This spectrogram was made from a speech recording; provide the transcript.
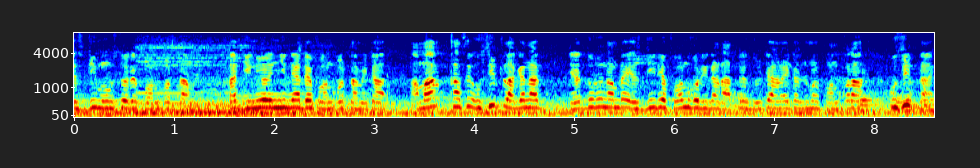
এসডি মহোদয়ে ফোন করতাম, বা জিনিয়র ইঞ্জিনিয়ারে ফোন করতাম। এটা আমার কাছে উচিত লাগে না, যে ধরুন আমরা এসডি রে ফোন করি না, রাত্রে দুইটা, আড়াইটার সময় ফোন করা উচিত নাই।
